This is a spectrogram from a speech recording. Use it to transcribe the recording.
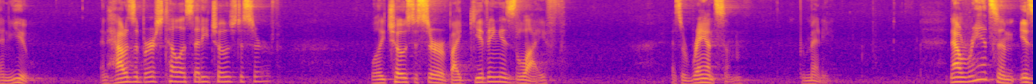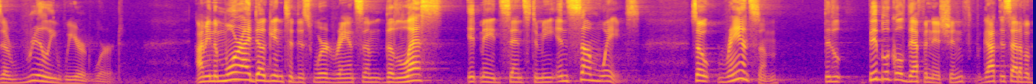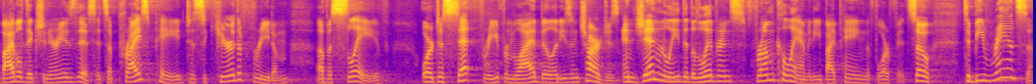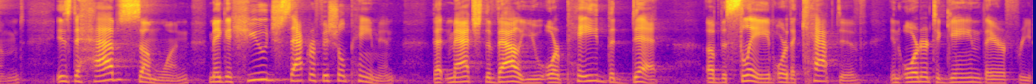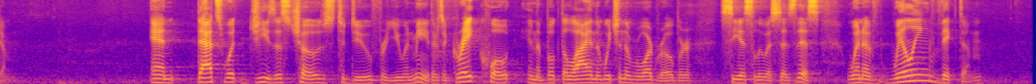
and you. And how does the verse tell us that he chose to serve? Well, he chose to serve by giving his life as a ransom for many. Now, ransom is a really weird word. I mean, the more I dug into this word ransom, the less it made sense to me in some ways. So, ransom, the biblical definition, got this out of a Bible dictionary, is this it's a price paid to secure the freedom of a slave or to set free from liabilities and charges, and generally the deliverance from calamity by paying the forfeit. So, to be ransomed is to have someone make a huge sacrificial payment that matched the value or paid the debt of the slave or the captive in order to gain their freedom. And that's what Jesus chose to do for you and me. There's a great quote in the book The Lion, the Witch, and the Wardrobe where C.S. Lewis says this When a willing victim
